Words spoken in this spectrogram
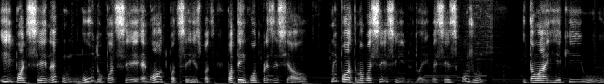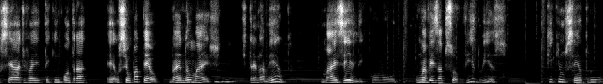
E pode ser né, com Moodle, pode ser remoto, pode ser isso, pode, pode ter encontro presencial, não importa, mas vai ser esse híbrido aí, vai ser esse conjunto. Então aí é que o, o SEAD vai ter que encontrar é, o seu papel, né? não mais uhum. de treinamento, mas ele, como uma vez absorvido isso, o que, que um centro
